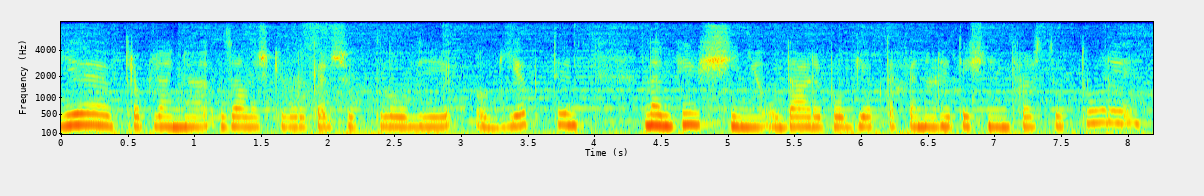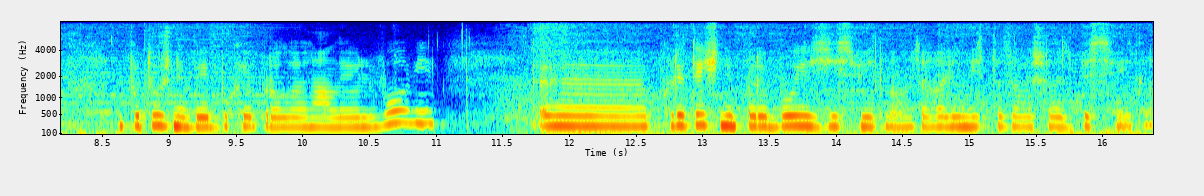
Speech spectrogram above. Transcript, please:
Є втрапляння залишків ракет житлові об'єкти. На Львівщині удари по об'єктах енергетичної інфраструктури, потужні вибухи пролунали у Львові. Е, критичні перебої зі світлом. Взагалі місто залишилось без світла.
